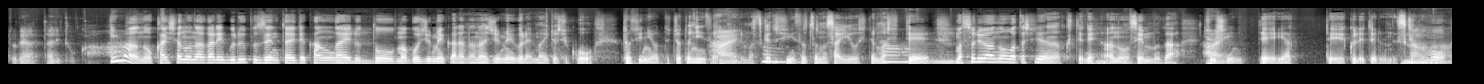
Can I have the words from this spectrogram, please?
トであったりとか。今、あの、会社の流れ、グループ全体で考えると、まあ、50名から70名ぐらい毎年、こう、年によってちょっと人数がありますけど、はい新卒の採用してましてうん、まあ、それは、あの、私じゃなくてね、あの、専務が中心でやってくれてるんですけども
